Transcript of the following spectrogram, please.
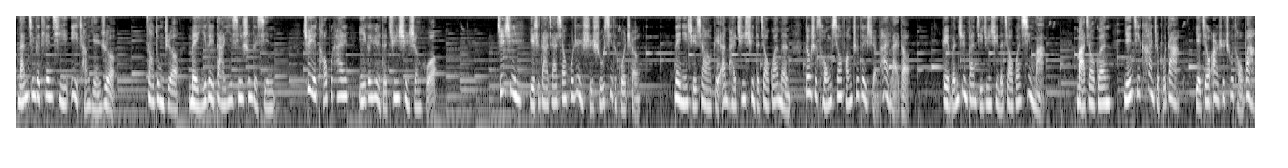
南京的天气异常炎热，躁动着每一位大一新生的心，却也逃不开一个月的军训生活。军训也是大家相互认识、熟悉的过程。那年学校给安排军训的教官们都是从消防支队选派来的。给文俊班级军训的教官姓马，马教官年纪看着不大，也就二十出头吧。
